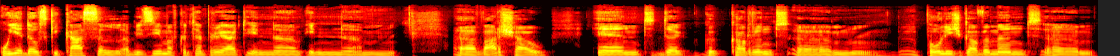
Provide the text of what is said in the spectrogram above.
Ujazdowski Castle, a museum of contemporary art in uh, in um, uh, Warsaw and the current um, Polish government um,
